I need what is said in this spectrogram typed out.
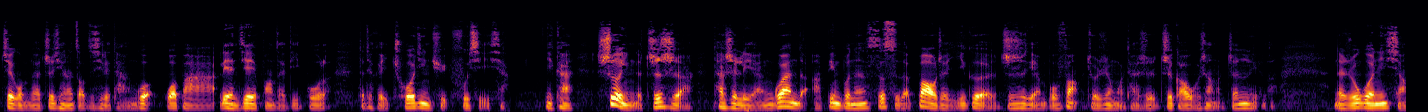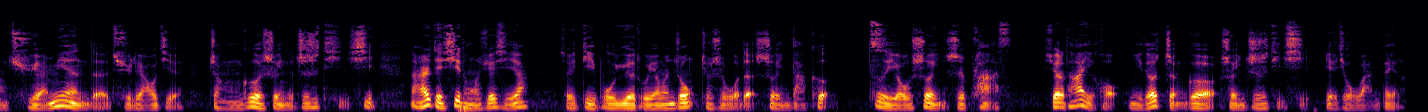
这个我们在之前的早自习里谈过，我把链接也放在底部了，大家可以戳进去复习一下。你看，摄影的知识啊，它是连贯的啊，并不能死死的抱着一个知识点不放，就认为它是至高无上的真理了。那如果你想全面的去了解整个摄影的知识体系，那还是得系统的学习呀。所以底部阅读原文中就是我的摄影大课《自由摄影师 Plus》。学了它以后，你的整个摄影知识体系也就完备了，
